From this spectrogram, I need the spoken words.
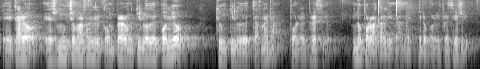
eh, claro, es mucho más fácil comprar un kilo de pollo que un kilo de ternera, por el precio. No por la calidad, pero por el precio sí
